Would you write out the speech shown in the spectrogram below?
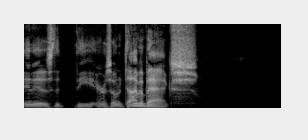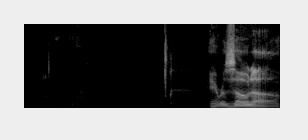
It is the the Arizona Diamondbacks. Arizona.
